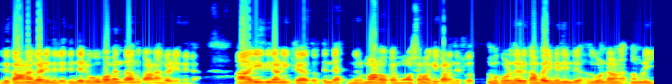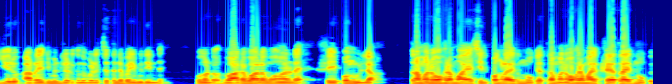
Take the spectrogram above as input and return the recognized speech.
ഇത് കാണാൻ കഴിയുന്നില്ല. ഇതിന്റെ രൂപം എന്താന്ന് കാണാൻ കഴിയുന്നില്ല. ആ രീതിയിലാണ് ഈ ക്ഷേത്രത്തിന്റെ നിർമ്മാണമൊക്കെ മോശമാക്കി കളഞ്ഞിട്ടുള്ളത്. നമുക്ക് ഇവിടുന്ന് എടുക്കാൻ പരിമിതി ഉണ്ട് അതുകൊണ്ടാണ് നമ്മൾ ഈ ഒരു അറേഞ്ച്മെന്റിൽ എടുക്കുന്നത്. വെളിച്ചത്തിന്റെ പരിമിതി ഉണ്ട് ഇപ്പൊ കണ്ടോ? ദ്വാരപാലകന്മാരുടെ ഷേപ്പ് ഒന്നുമില്ല. എത്ര മനോഹരമായ ശില്പങ്ങളായിരുന്നു നോക്ക്. എത്ര മനോഹരമായ ക്ഷേത്രമായിരുന്നു നോക്ക്.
